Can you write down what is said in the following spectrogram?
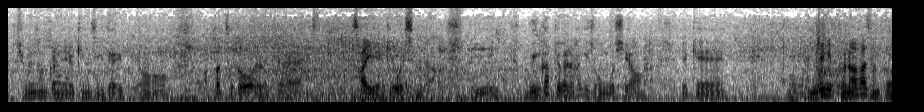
네, 주변 상권은 이렇게 형성이 되어 있고요. 아파트도 이렇게 사이에 끼고 있습니다. 이 무인 카페를 하기 좋은 곳이요. 이렇게 어, 완전히 번화가 상권,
